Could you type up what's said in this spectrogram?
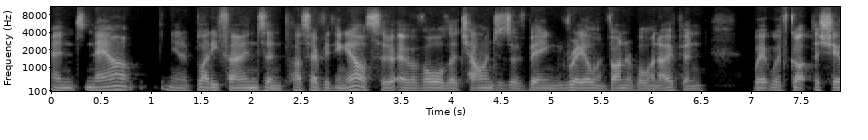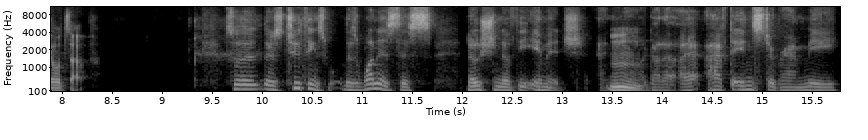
and now you know, bloody phones and plus everything else of all the challenges of being real and vulnerable and open, where we've got the shields up. So there's two things. There's one is this notion of the image, and mm. I gotta, I have to Instagram me.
